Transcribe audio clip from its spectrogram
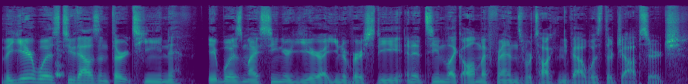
The year was 2013. It was my senior year at university, and it seemed like all my friends were talking about was their job search.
